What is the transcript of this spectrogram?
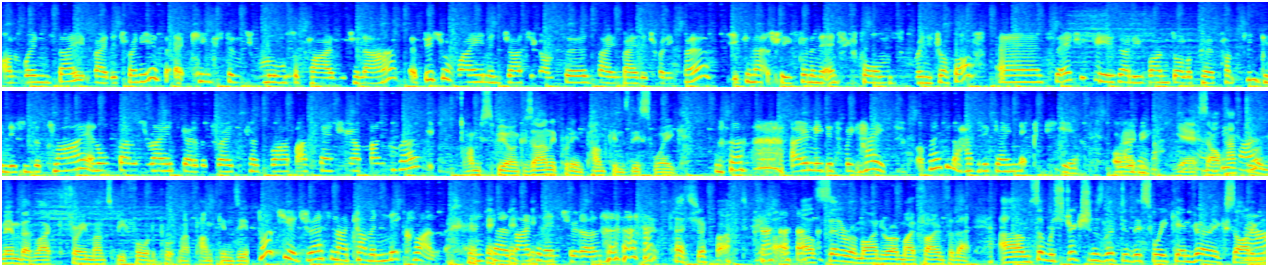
on Wednesday, May the 20th, at Kingston's Rural Supplies in Tinana. Official weighing and judging on Thursday, May the 21st. You can actually fill in the entry forms when you drop off. And the entry fee is only $1 per pumpkin. Conditions apply, and all funds raised go to the Fraser Coast Wildlife Sanctuary on Mungar Road. I'm spewing because I only put in pumpkins this week. Only this week. Hey, well, maybe they'll have it again next year. Or Maybe. whatever. Yes, Yeah, I'll have to remember like three months before to put my pumpkins in. What's your address and I'll come and nick one and so I can enter it on. That's right. I'll, I'll set a reminder on my phone for that. Um, some restrictions lifted this weekend. Very exciting.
